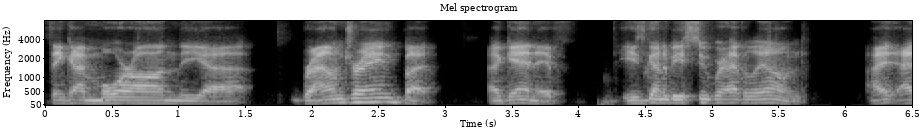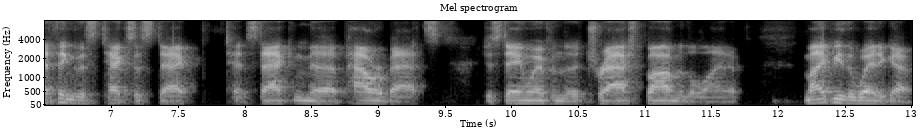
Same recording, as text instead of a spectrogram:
think I'm more on the uh, Brown train, but again, if he's going to be super heavily owned, I, I think this Texas stack, t- stacking the power bats, just staying away from the trash bottom of the lineup, might be the way to go.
